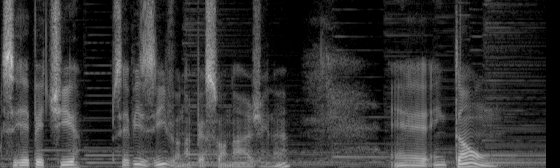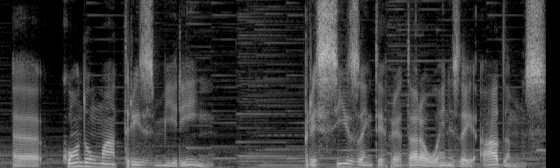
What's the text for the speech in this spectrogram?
se repetir, ser visível na personagem. Né? É, então, é, quando uma atriz mirim precisa interpretar a Wednesday Adams,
